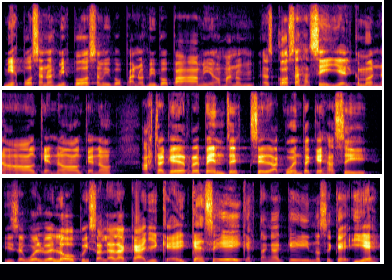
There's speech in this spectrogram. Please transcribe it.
mi esposa no es mi esposa, mi papá no es mi papá, mi mamá no es... Cosas así. Y él como, no, que no, que no. Hasta que de repente se da cuenta que es así y se vuelve loco y sale a la calle y que, que sí, que están aquí, no sé qué. Y es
